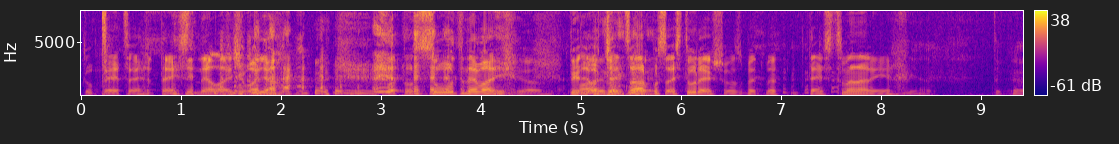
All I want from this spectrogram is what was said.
Tu PCR testu nelaiž vaļā. Man to sūdz nevajag. Pie ko? ārpusē es turēšos, bet, bet tests man arī ir. Jā. Tā kā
